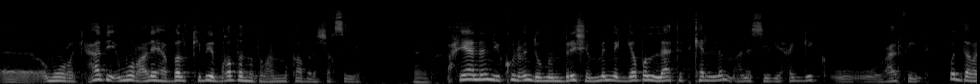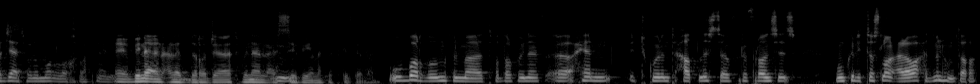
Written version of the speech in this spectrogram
أمورك هذه أمور عليها بلد كبير بغض النظر عن المقابلة الشخصية أي. أحيانا يكون عندهم impression منك قبل لا تتكلم عن ال CV حقك وعارفين والدرجات والأمور الأخرى الثانية إيه، بناء على الدرجات بناء على ال CV اللي أنت تقدمها وبرضه مثل ما تفضل أخوي نايف آه، أحيانا تكون أنت حاط list of references ممكن يتصلون على واحد منهم ترى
